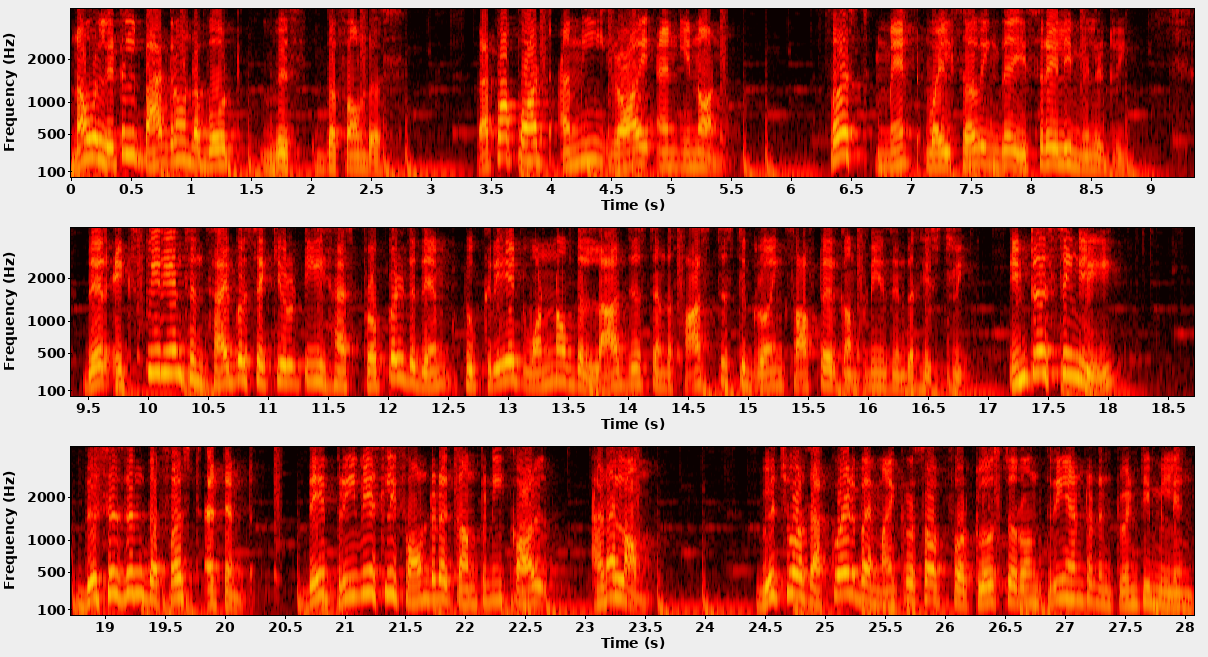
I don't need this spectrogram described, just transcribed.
Now, a little background about Wiz, the founders. Rappaport, Ami, Roy, and Inoon first met while serving the Israeli military. Their experience in cybersecurity has propelled them to create one of the largest and the fastest growing software companies in the history. Interestingly, this isn't the first attempt. They previously founded a company called Adallom, which was acquired by Microsoft for close to around $320 million.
